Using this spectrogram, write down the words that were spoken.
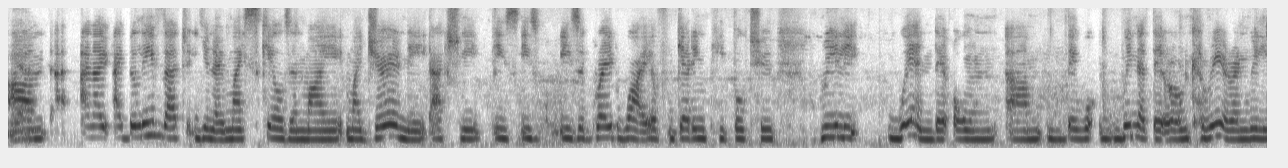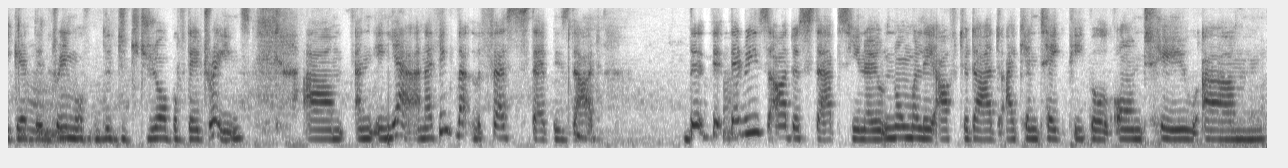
yeah. um, and I, I believe that you know my skills and my my journey actually is is is a great way of getting people to really win their own um, they w- win at their own career and really get the dream of the, job of their dreams. Um, and yeah and i think that the first step is that the, the, there is other steps you know. Normally after that i can take people on to um,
